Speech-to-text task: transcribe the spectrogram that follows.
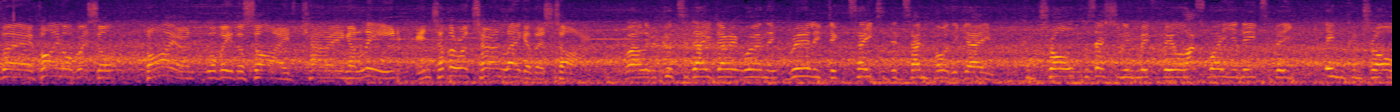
There's the final whistle. Bayern will be the side carrying a lead into the return leg of this tie. Well, it was good today, Derek, weren't they? Really dictated the tempo of the game. Control, possession in midfield, that's where you need to be in control.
